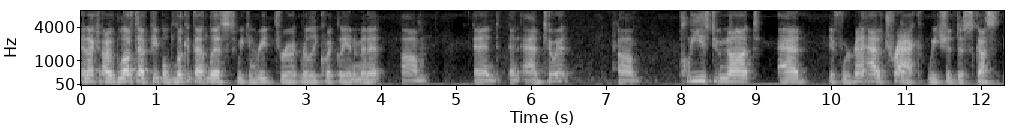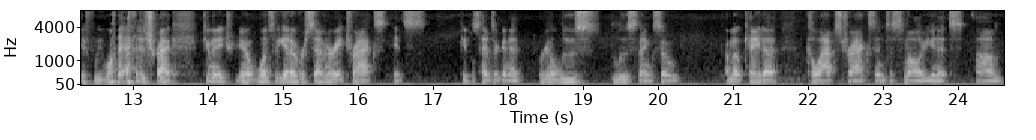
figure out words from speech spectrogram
and actually I would love to have people look at that list. We can read through it really quickly in a minute, um, and and add to it. Um, please do not add if we're going to add a track, we should discuss if we want to add a track. Too many, you know, once we get over seven or eight tracks, it's people's heads are going to we're going to lose lose things. So I'm okay to collapse tracks into smaller units. Um,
